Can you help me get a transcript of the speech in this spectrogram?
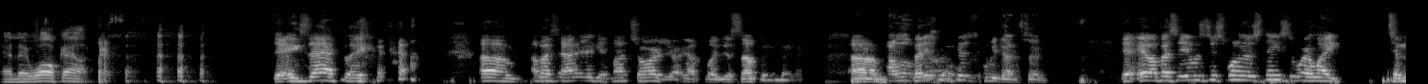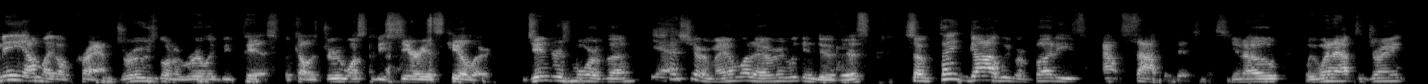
And they walk out. yeah, exactly. um, I'm about to say I gotta get my charger. I gotta plug this up in a minute. Um, will, but it was just, we'll be done soon. Yeah, it, but it was just one of those things where, like, to me, I'm like, oh crap, Drew's going to really be pissed because Drew wants to be serious killer. Jinder's more of the, yeah, sure, man, whatever, we can do this. So thank God we were buddies outside the business. You know, we went out to drink.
